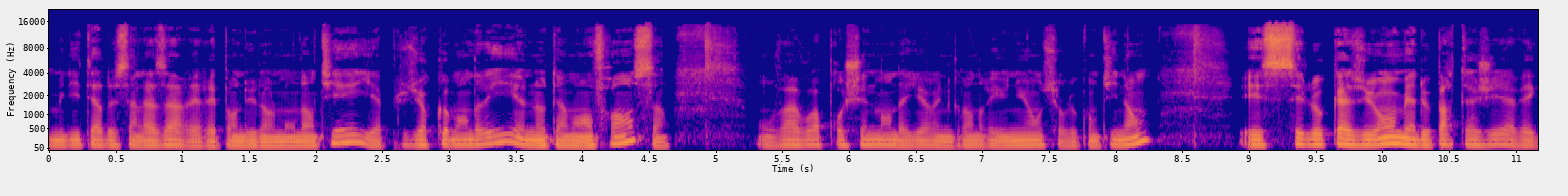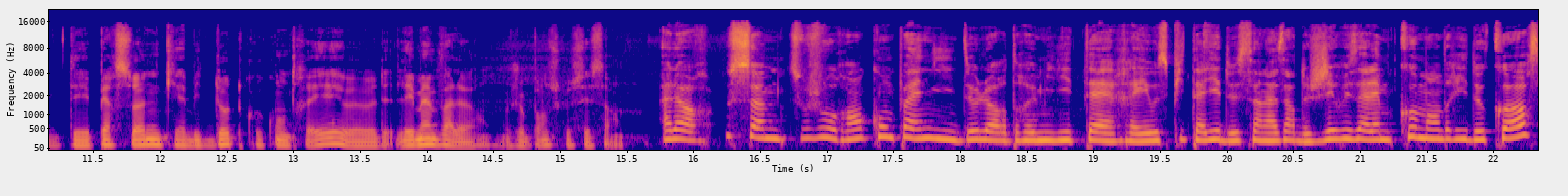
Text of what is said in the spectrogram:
militaire de Saint-Lazare est répandu dans le monde entier. Il y a plusieurs commanderies, notamment en France. On va avoir prochainement d'ailleurs une grande réunion sur le continent. Et c'est l'occasion de partager avec des personnes qui habitent d'autres contrées euh, les mêmes valeurs. Je pense que c'est ça. Alors, nous sommes toujours en compagnie de l'ordre militaire et hospitalier de Saint-Lazare de Jérusalem, commanderie de Corse.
